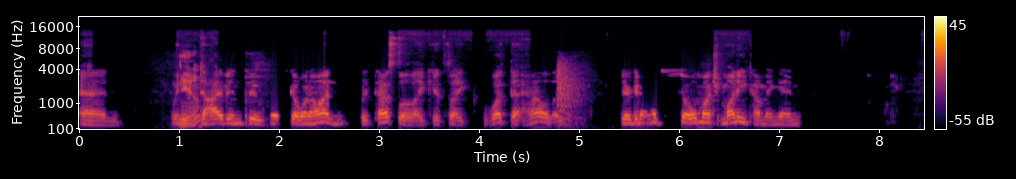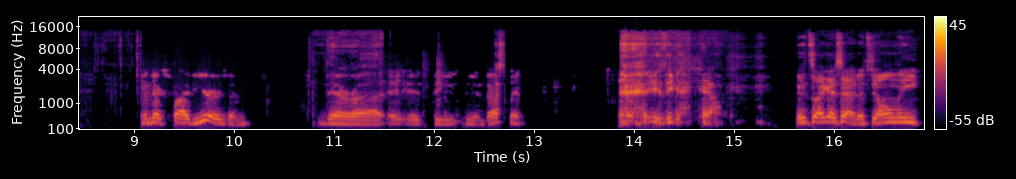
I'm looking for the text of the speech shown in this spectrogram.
And when yeah. you dive into what's going on with Tesla, like it's like, what the hell? Like they're going to have so much money coming in in the next five years, and they're uh, it, the the investment. Is, you know, it's like I said, it's the only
